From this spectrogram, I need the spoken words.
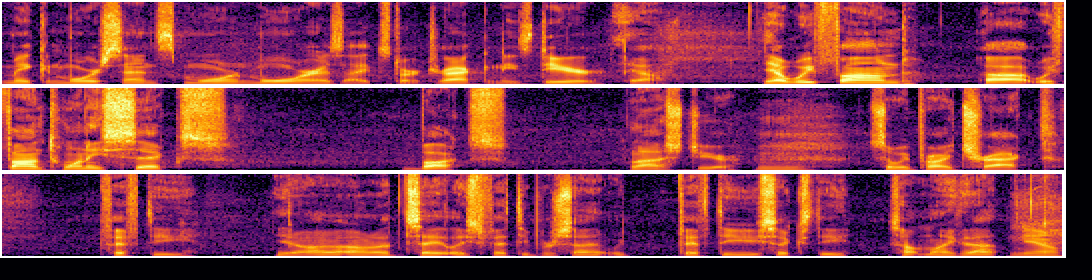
making more sense more and more as I start tracking these deer. Yeah, yeah. We found uh, we found 26 bucks last year, Mm. so we probably tracked 50. You know, I, I I'd say at least 50 percent. We 50, 60, something like that. Yeah.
